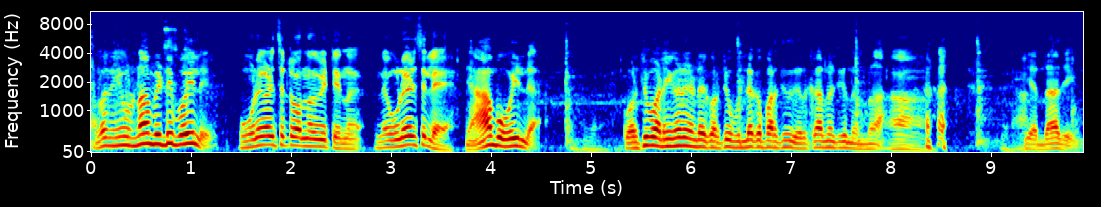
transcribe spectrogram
അപ്പോൾ നീ ഉണ്ണാൻ വീട്ടിൽ പോയില്ലേ? ഊണ് കഴിച്ചിട്ട് വന്നത് വീട്ടിൽ നിന്ന് ഊണ് കഴിച്ചില്ലേ? ഞാൻ പോയില്ല. കുറച്ച് പണികളുണ്ട്. കുറച്ച് പുല്ലൊക്കെ പറിച്ച് തീർക്കാന്ന് വെച്ച് നിന്നാ എന്താ ചെയ്യും?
